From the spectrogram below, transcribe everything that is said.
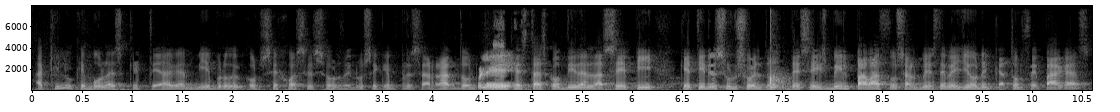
Aquí lo que mola es que te hagan miembro del consejo asesor de no sé qué empresa random, que está escondida en la SEPI, que tienes un sueldo de 6.000 pavazos al mes de Bellón en 14 pagas,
